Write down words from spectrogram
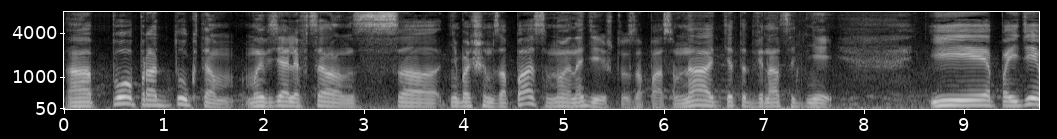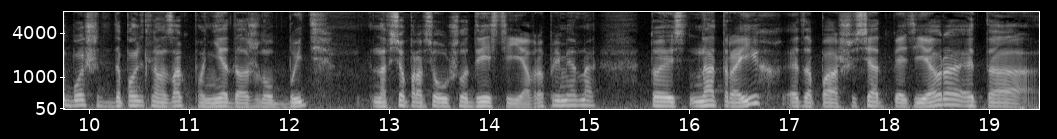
А, По продуктам мы взяли в целом с а, небольшим запасом, но я надеюсь, что с запасом, на где-то 12 дней. И, по идее, больше дополнительного закупа не должно быть. На все про все ушло 200 евро примерно. То есть на троих это по 65 евро, это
